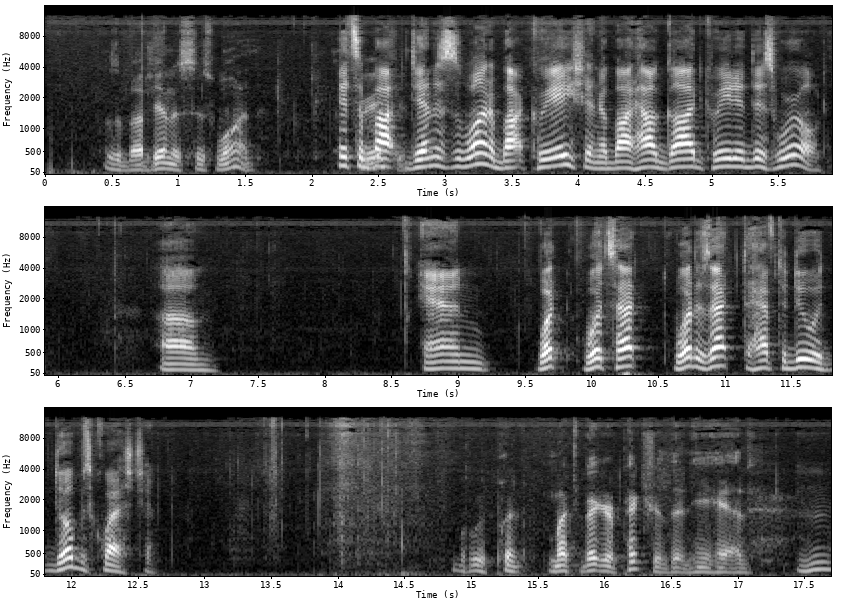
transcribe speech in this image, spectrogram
It was about Genesis 1. It's creation. about Genesis 1, about creation, about how God created this world. Um, and what what's that? What does that have to do with Job's question? We put much bigger picture than he had. Mm-hmm.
